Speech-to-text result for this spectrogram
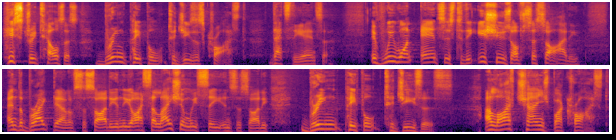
history tells us bring people to Jesus Christ. That's the answer. If we want answers to the issues of society and the breakdown of society and the isolation we see in society, bring people to Jesus. A life changed by Christ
